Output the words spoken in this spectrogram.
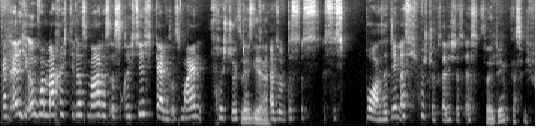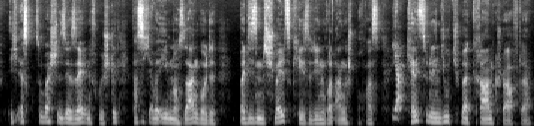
Ganz ehrlich, irgendwann mache ich dir das mal. Das ist richtig geil. Das ist mein Frühstück. Sehr das, gerne. Also, das ist, es ist, boah, seitdem esse ich Frühstück, seit ich das esse. Seitdem esse ich, ich esse zum Beispiel sehr selten Frühstück. Was ich aber eben noch sagen wollte, bei diesem Schmelzkäse, den du gerade angesprochen hast, Ja. kennst du den YouTuber Krancrafter?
